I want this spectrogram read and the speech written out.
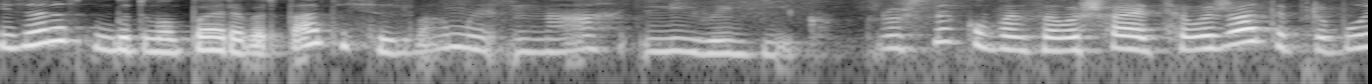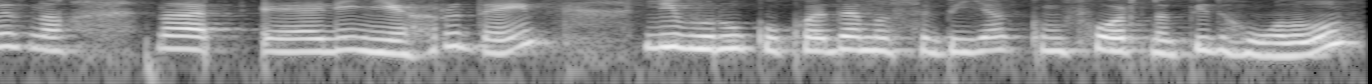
І зараз ми будемо перевертатися з вами на лівий бік. Рушник у вас залишається лежати приблизно на е, лінії грудей. Ліву руку кладемо собі як комфортно під голову.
